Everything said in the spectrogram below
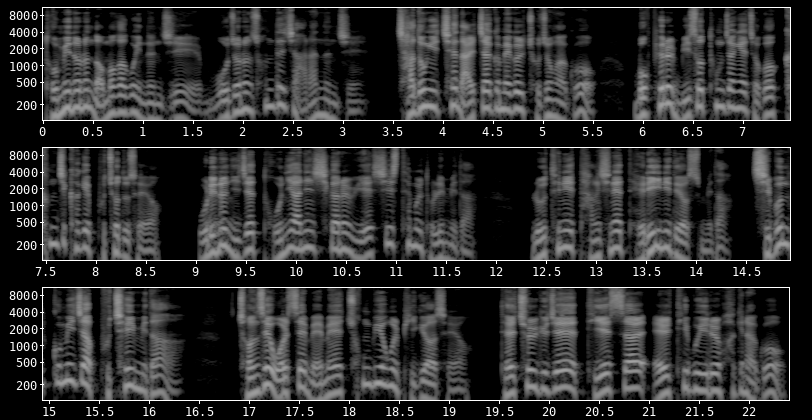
도미노는 넘어가고 있는지, 모조는 손대지 않았는지, 자동이체 날짜 금액을 조정하고 목표를 미소 통장에 적어 큼직하게 붙여두세요. 우리는 이제 돈이 아닌 시간을 위해 시스템을 돌립니다. 루틴이 당신의 대리인이 되었습니다. 집은 꿈이자 부채입니다. 전세 월세 매매의 총 비용을 비교하세요. 대출 규제의 DSR LTV를 확인하고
